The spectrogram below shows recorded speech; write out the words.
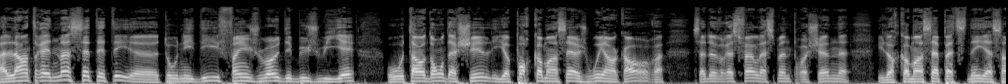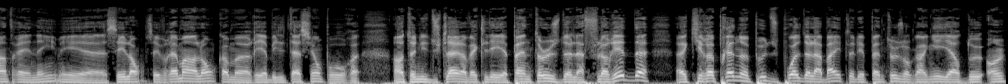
à l'entraînement cet été, euh, Tony D, fin juin, début juillet, au tendon d'Achille. Il a pas recommencé à jouer encore. Ça devrait se faire la semaine prochaine. Il a recommencé à patiner et à s'entraîner, mais euh, c'est long. C'est vraiment long comme euh, réhabilitation pour Anthony Duclair avec les Panthers de la Floride qui reprennent un peu du poil de la bête. Les Panthers ont gagné hier 2-1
